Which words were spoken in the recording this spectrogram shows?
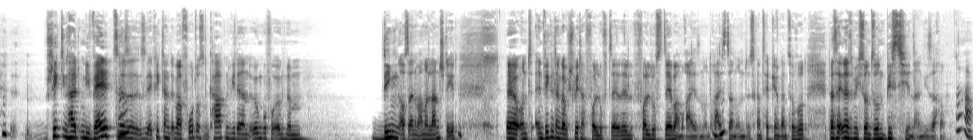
schickt ihn halt um die Welt, beziehungsweise er kriegt halt immer Fotos und Karten, wie der dann irgendwo vor irgendeinem Ding aus einem anderen Land steht äh, und entwickelt dann, glaube ich, später voll Lust, sel- voll Lust selber am Reisen und reist dann und ist ganz happy und ganz verwirrt. Das erinnert mich so, so ein bisschen an die Sache. Ah,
